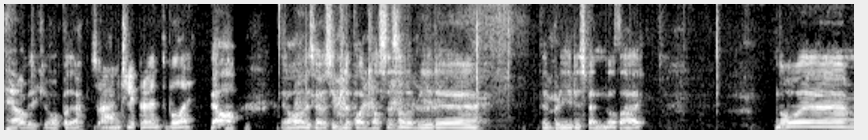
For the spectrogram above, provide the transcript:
ja. Får virkelig håpe det. Så Erlend slipper å vente på deg. Ja, ja vi skal jo sykle parklasse, så det blir, eh, det blir spennende dette her. Nå eh,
